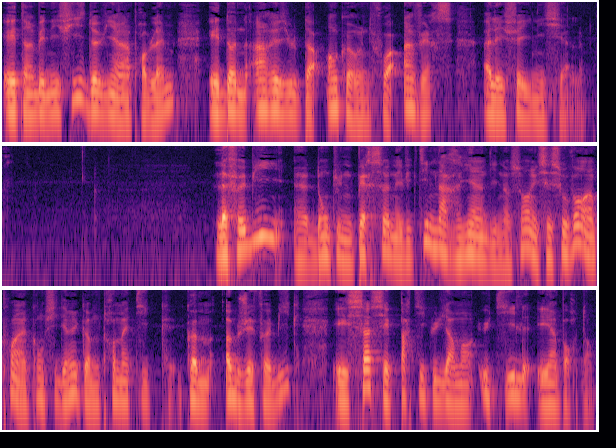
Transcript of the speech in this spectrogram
est un bénéfice devient un problème et donne un résultat encore une fois inverse à l'effet initial. La phobie euh, dont une personne est victime n'a rien d'innocent et c'est souvent un point à considérer comme traumatique, comme objet phobique, et ça c'est particulièrement utile et important.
